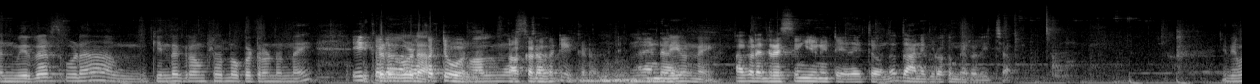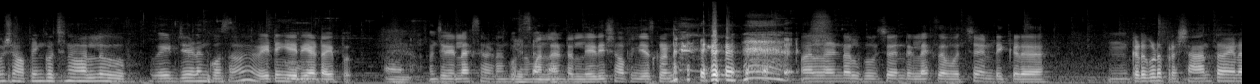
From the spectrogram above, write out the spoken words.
అండ్ మిర్రర్స్ కూడా కింద గ్రౌండ్ ఫ్లోర్లో ఒకటి రెండు ఉన్నాయి. ఇక్కడ కూడా. ఆల్మోస్ట్ అక్కడ ఒకటి ఇక్కడ ఒకటి. అండ్ ఉన్నాయి. అక్కడ డ్రెస్సింగ్ యూనిట్ ఏదైతే ఉందో దానికి కూడా ఒక మిర్రర్ ఇచ్చాం. ఇదేమో షాపింగ్కి వచ్చిన వాళ్ళు వెయిట్ చేయడం కోసం వెయిటింగ్ ఏరియా టైప్ అవును. మంచి రిలాక్స్ అవ్వడం కోసం. మళ్ళీ లేడీస్ షాపింగ్ చేసుకుంటే మళ్ళీ వాళ్ళు కూర్చొని రిలాక్స్ అవ్వచ్చు. అండ్ ఇక్కడ ఇక్కడ కూడా ప్రశాంతమైన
